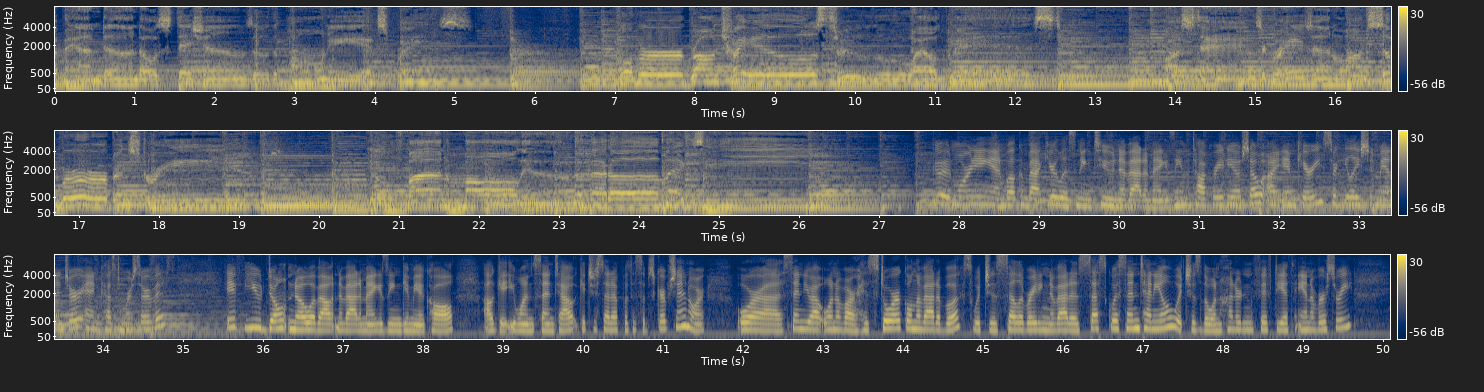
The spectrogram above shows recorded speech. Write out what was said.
abandoned old stations of the Pony Express, overgrown trails through the Wild West. Mustangs are grazing along suburban streams. Welcome back. You're listening to Nevada Magazine, the talk radio show. I am Carrie, circulation manager and customer service. If you don't know about Nevada Magazine, give me a call. I'll get you one sent out, get you set up with a subscription, or or uh, send you out one of our historical Nevada books, which is celebrating Nevada's sesquicentennial, which is the 150th anniversary.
